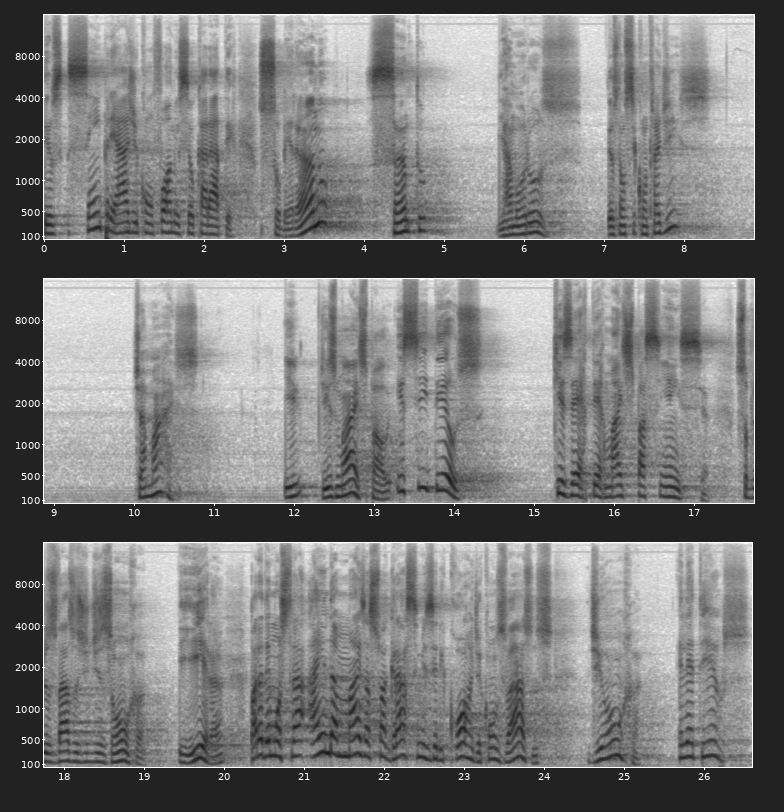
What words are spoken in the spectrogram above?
Deus sempre age conforme o seu caráter soberano, santo e amoroso. Deus não se contradiz. Jamais. E diz mais, Paulo: e se Deus quiser ter mais paciência sobre os vasos de desonra e ira, para demonstrar ainda mais a sua graça e misericórdia com os vasos de honra. Ele é Deus.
